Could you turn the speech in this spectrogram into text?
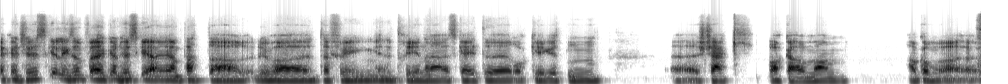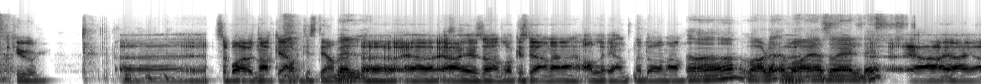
Jeg kan ikke huske, liksom, for jeg kan huske Jan Petter, du var tøffing, Trine, skate, rockegutten. Uh, Shack, vakker mann. Han kom uh, kul. Uh, så bra ut naken. Rockestjerne. Uh, ja, ja, sånn rockestjerne. Alle jentene dåner. ja, var, det, var jeg så heldig? Ja, ja, ja.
